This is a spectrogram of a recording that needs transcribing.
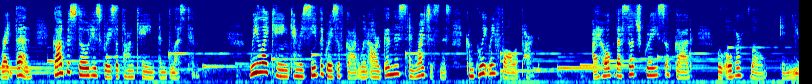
Right then, God bestowed his grace upon Cain and blessed him. We, like Cain, can receive the grace of God when our goodness and righteousness completely fall apart. I hope that such grace of God will overflow in you.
